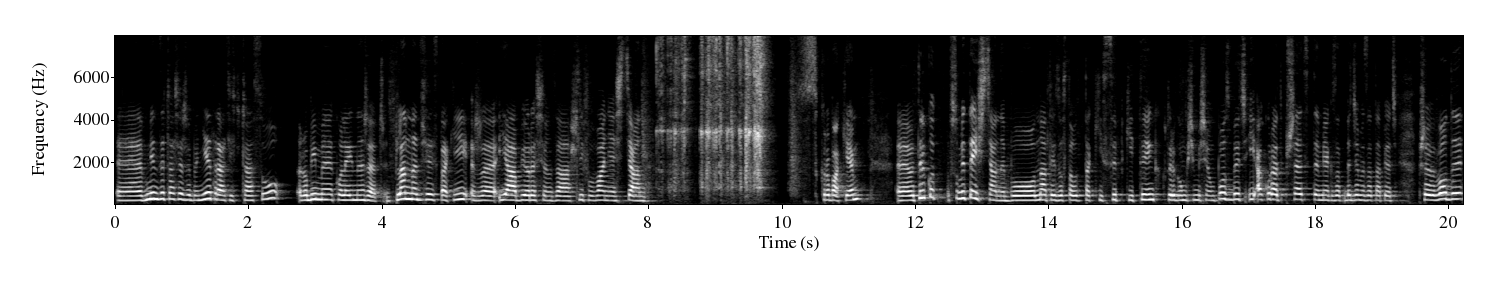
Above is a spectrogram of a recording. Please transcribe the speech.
E, W międzyczasie, żeby nie tracić czasu, robimy kolejne rzeczy. Plan na dzisiaj jest taki, że ja biorę się za szlifowanie ścian z krobakiem. E, Tylko w sumie tej ściany, bo na tej został taki sypki tynk, którego musimy się pozbyć i akurat przed tym, jak będziemy zatapiać przewody,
